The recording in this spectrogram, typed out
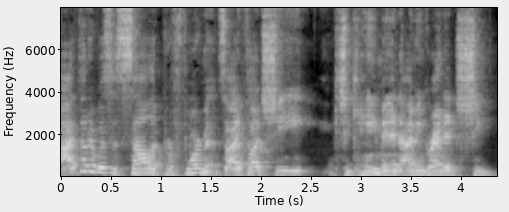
I thought it was a solid performance. I thought she she came in. I mean, granted, she.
